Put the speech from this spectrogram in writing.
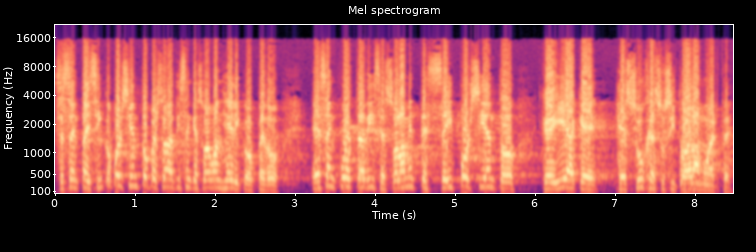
65% de personas dicen que son evangélicos, pero esa encuesta dice solamente 6% creía que Jesús resucitó de la muerte.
